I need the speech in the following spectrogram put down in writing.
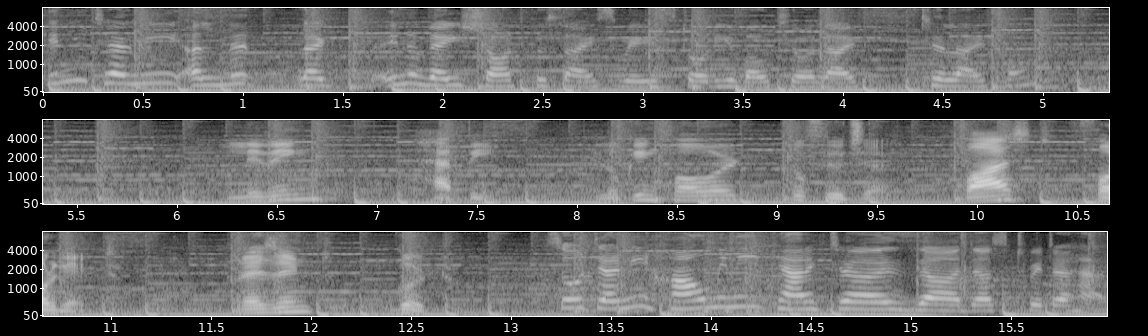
Can you tell me a little, like, in a very short, precise way, story about your life till IIFA? Living happy, looking forward to future. Past, forget. Present, good. So tell me, how many characters uh, does Twitter have?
